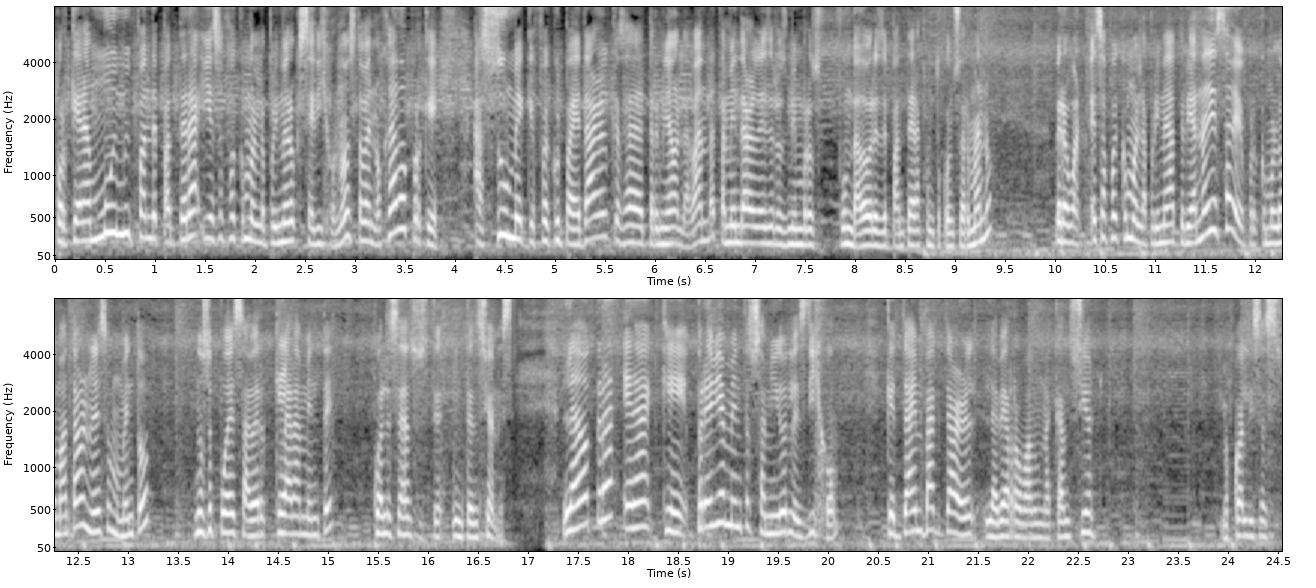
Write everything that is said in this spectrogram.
porque era muy, muy fan de Pantera y eso fue como lo primero que se dijo, ¿no? Estaba enojado porque asume que fue culpa de Daryl que se ha determinado la banda. También Daryl es de los miembros fundadores de Pantera junto con su hermano. Pero bueno, esa fue como la primera teoría. Nadie sabe, porque como lo mataron en ese momento, no se puede saber claramente cuáles eran sus intenciones. La otra era que previamente a sus amigos les dijo que Dimebag Daryl le había robado una canción. Lo cual dices,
